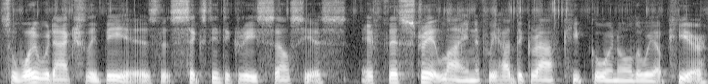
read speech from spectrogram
So what it would actually be is that 60 degrees Celsius, if this straight line, if we had the graph keep going all the way up here,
